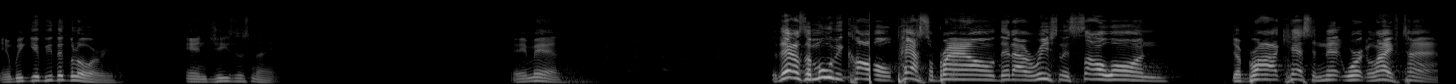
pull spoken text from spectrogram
And we give you the glory in Jesus' name. Amen. There's a movie called Pastor Brown that I recently saw on the broadcasting network Lifetime.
